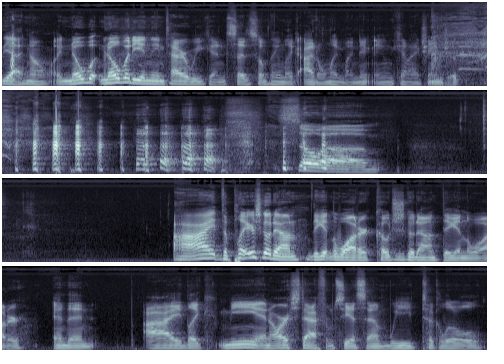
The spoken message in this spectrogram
Yeah. No, like, no, nobody in the entire weekend said something like, "I don't like my nickname. Can I change it?" so, um, I the players go down, they get in the water. Coaches go down, they get in the water, and then I like me and our staff from CSM. We took a little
